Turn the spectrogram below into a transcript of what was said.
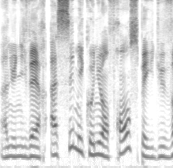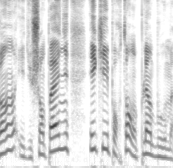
Un univers assez méconnu en France, pays du vin et du champagne, et qui est pourtant en plein boom.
